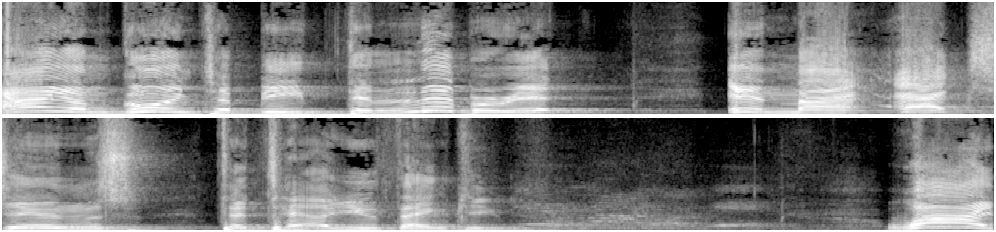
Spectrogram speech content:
I am going to be deliberate in my actions to tell you thank you. Why,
